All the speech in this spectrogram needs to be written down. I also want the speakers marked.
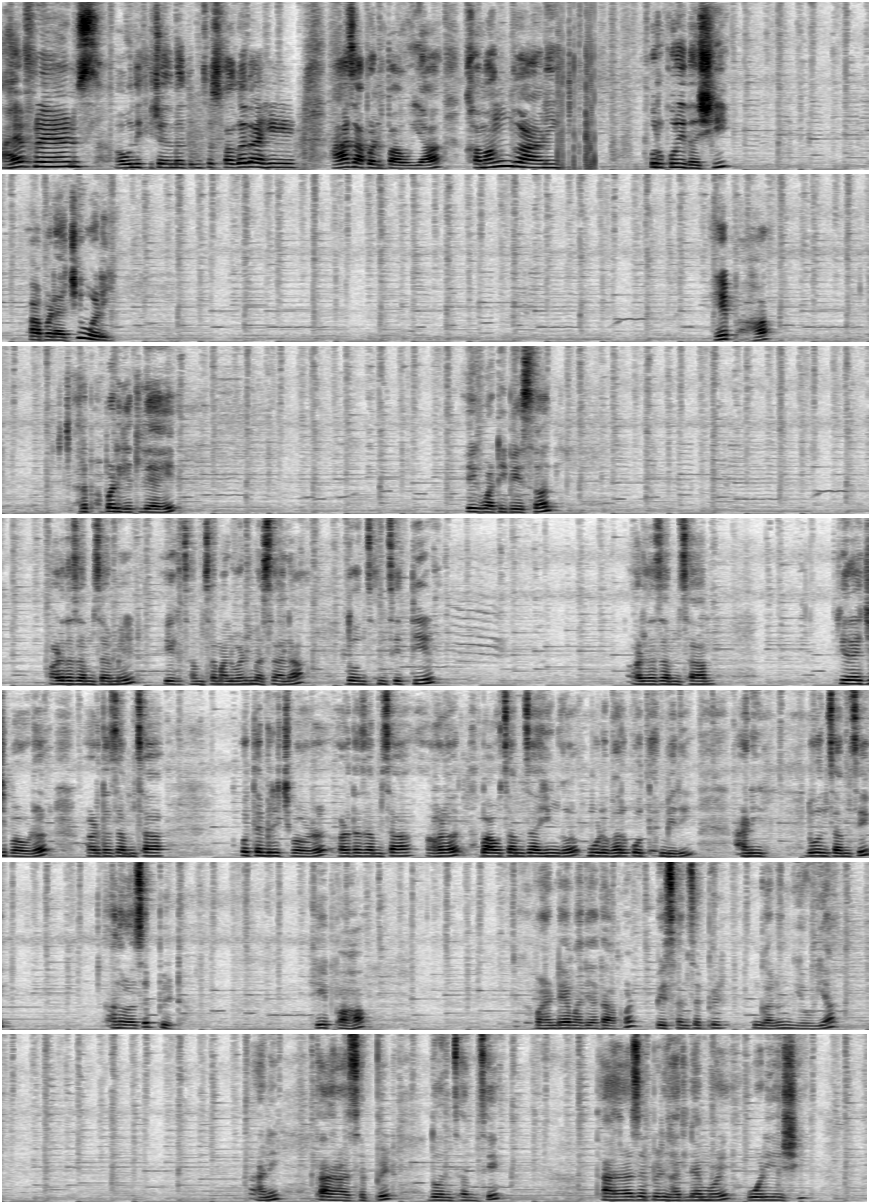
Speaker 1: Hi friends Avni किचनमध्ये तुमचं स्वागत आहे. आज आपण पाहूया खमंग आणि कुरकुरीत अशी पापडाची वडी. हे पहा. चार पापड घेतले आहे. एक वाटी बेसन. अर्धा चमचा मीठ. एक चमचा मालवणी मसाला. दोन चमचे तीळ अर्धा चमचा जिऱ्याची पावडर अर्धा चमचा कोथिंबिरीची पावडर अर्धा चमचा हळद पाव चमचा हिंग मुठभर कोथिंबिरी आणि दोन चमचे तांदूळाचं पीठ. हे पहा. भांड्यामध्ये आता आपण बेसनचं पीठ घालून घेऊया. आणि तांदळाचं पीठ दोन चमचे तांदळाचं पीठ घातल्यामुळे वडी अशी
